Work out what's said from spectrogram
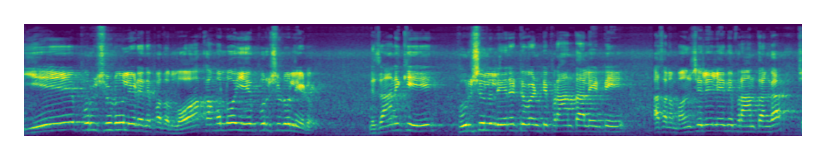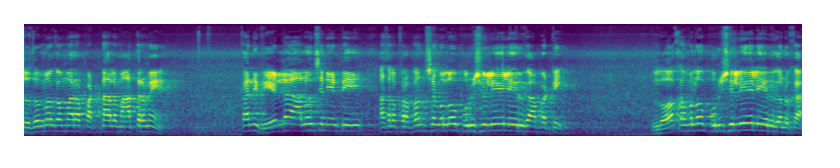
ఏ పురుషుడు లేడనే పదం. లోకములో ఏ పురుషుడు లేడు. నిజానికి పురుషులు లేనటువంటి ప్రాంతాలు ఏంటి అసలు మనుషులే లేని ప్రాంతంగా సుధమ పట్టణాలు మాత్రమే. కానీ వీళ్ళ ఆలోచన ఏంటి? అసలు ప్రపంచంలో పురుషులే లేరు కాబట్టి. లోకంలో పురుషులే లేరు కనుక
